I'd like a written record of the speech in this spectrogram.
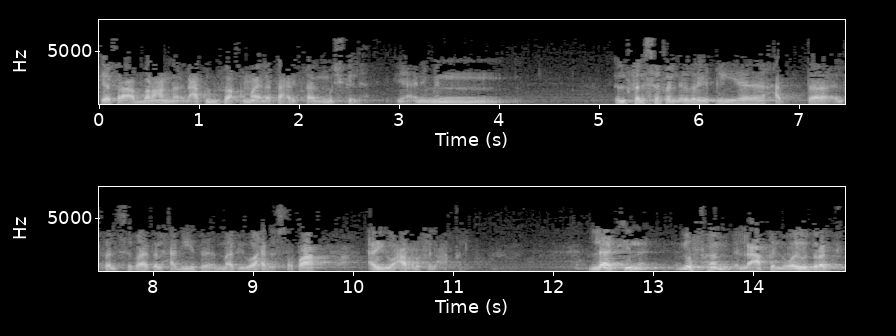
كيف أعبر عنه؟ العقل بفاق ما إلى تعريف هذه المشكلة. يعني من الفلسفة الإغريقية حتى الفلسفات الحديثة ما في واحد استطاع أن يعرف العقل. لكن يفهم العقل ويدرك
